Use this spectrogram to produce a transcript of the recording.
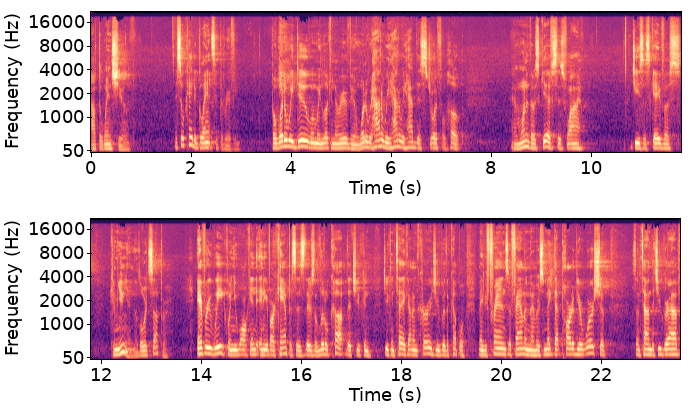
out the windshield. It's okay to glance at the rear view. But what do we do when we look in the rear view? And what do we, how, do we, how do we have this joyful hope? And one of those gifts is why Jesus gave us communion, the Lord's Supper. Every week when you walk into any of our campuses, there's a little cup that you can, you can take. I'd encourage you with a couple, maybe friends or family members, to make that part of your worship. Sometime that you grab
